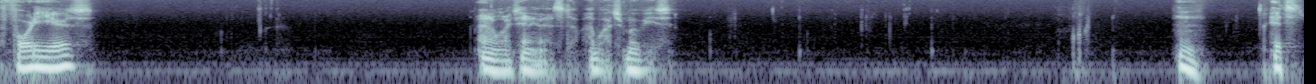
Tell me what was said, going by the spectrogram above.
40 years? I don't watch any of that stuff. I watch movies. Hmm. It's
